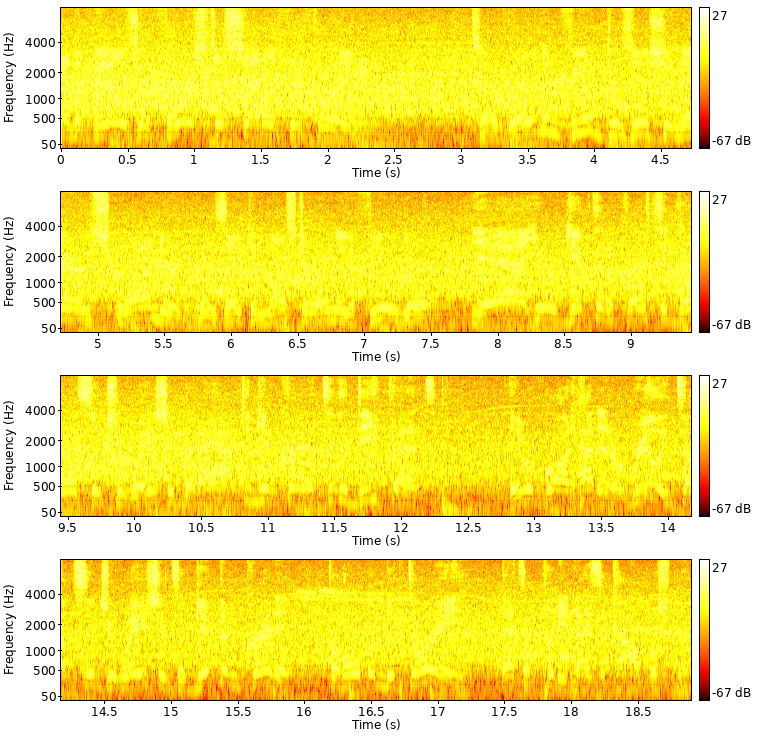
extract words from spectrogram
and the Bills are forced to settle for three. So golden field position there squandered as they can muster only a field goal. Yeah, you were gifted a first and goal situation, but I have to give credit to the defense. They were brought out in a really tough situation, so give them credit for holding them to three. That's a pretty nice accomplishment.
